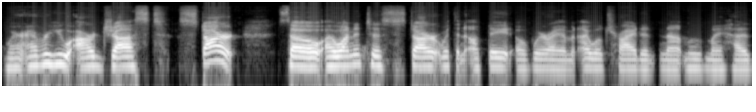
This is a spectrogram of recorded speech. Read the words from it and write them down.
wherever you are, just start. So I wanted to start with an update of where I am, and I will try to not move my head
